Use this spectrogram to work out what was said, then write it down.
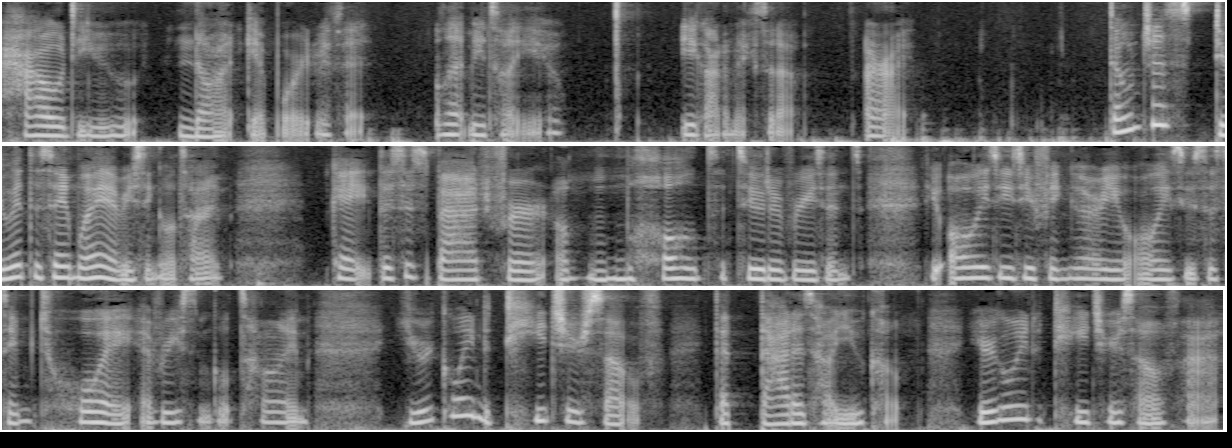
how do you not get bored with it? Let me tell you, you gotta mix it up. All right. Don't just do it the same way every single time. Okay, this is bad for a multitude of reasons. If you always use your finger, you always use the same toy every single time, you're going to teach yourself that that is how you come. You're going to teach yourself that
